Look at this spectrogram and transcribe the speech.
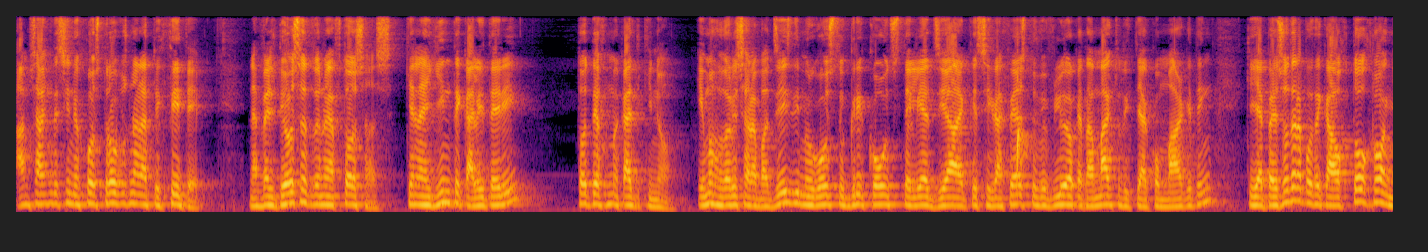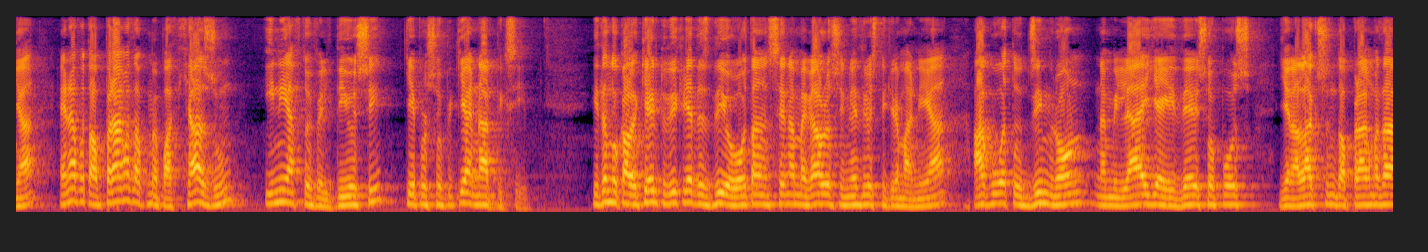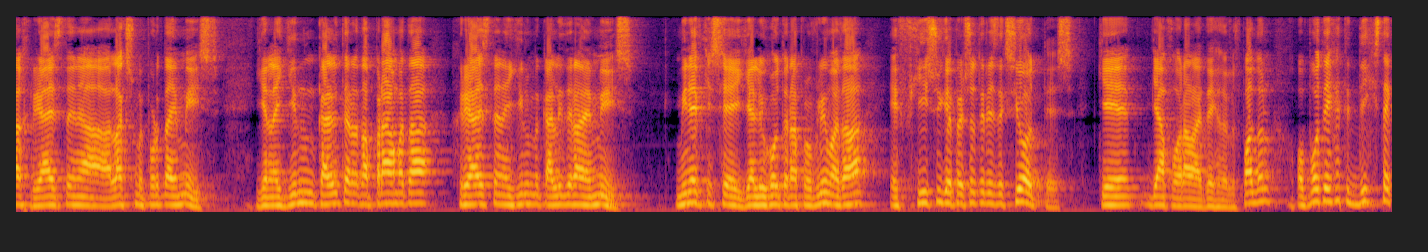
Αν ψάχνετε συνεχώς τρόπους να αναπτυχθείτε, να βελτιώσετε τον εαυτό σας και να γίνετε καλύτεροι, τότε έχουμε κάτι κοινό. Είμαι ο Θοδωρής Αραμπατζής, δημιουργός του GreekCoach.gr και συγγραφέας του βιβλίου Ακαταμάχητο Δικτυακό Marketing. Και για περισσότερα από 18 χρόνια, ένα από τα πράγματα που με παθιάζουν είναι η αυτοβελτίωση και η προσωπική ανάπτυξη. Ήταν το καλοκαίρι του 2002 όταν σε ένα μεγάλο συνέδριο στη Γερμανία άκουγα τον Jim Rohn να μιλάει για ιδέες όπως για να αλλάξουν τα πράγματα χρειάζεται να αλλάξουμε πρώτα εμείς. Για να γίνουν καλύτερα τα πράγματα χρειάζεται να γίνουμε καλύτερα εμείς. Μην εύχεσαι για λιγότερα προβλήματα, ευχήσου για περισσότερες δεξιότητες και διάφορα άλλα τέτοια τέλος πάντων. Οπότε είχα την τύχη στα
